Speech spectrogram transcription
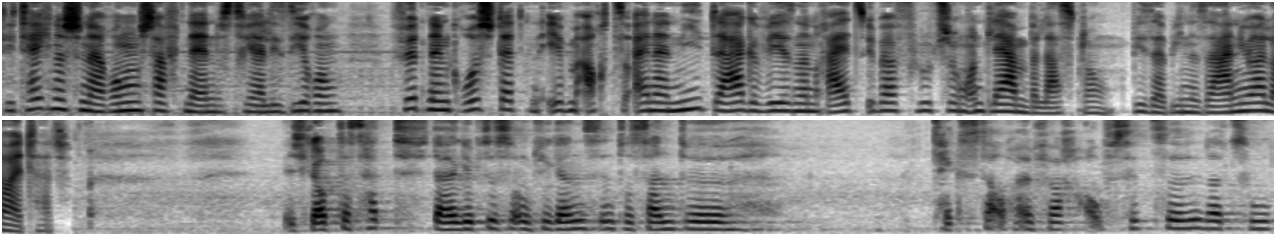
Die technischen Errungenschaften der Industrialisierung führten in Großstädten eben auch zu einer nie dagewesenen Reizüberflutung und Lärmbelastung, wie Sabine Sanio erläutert. Ich glaube, das hat, da gibt es irgendwie ganz interessante Texte, auch einfach Aufsätze dazu,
